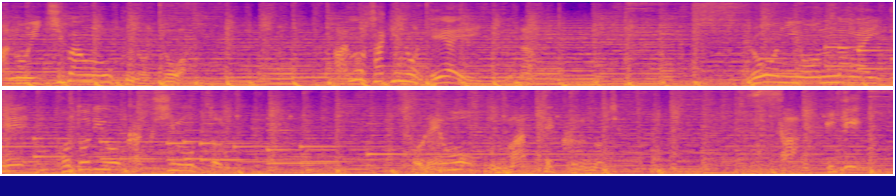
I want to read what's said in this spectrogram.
あの一番奥のドアあの先の部屋へ行ってな。牢に女がいて小鳥を隠し持っとる。それを奪ってくるのじゃ。さあ行き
